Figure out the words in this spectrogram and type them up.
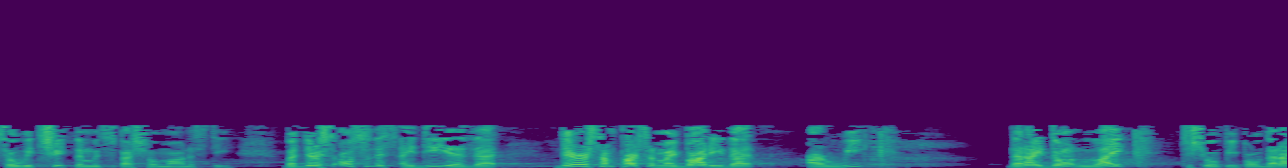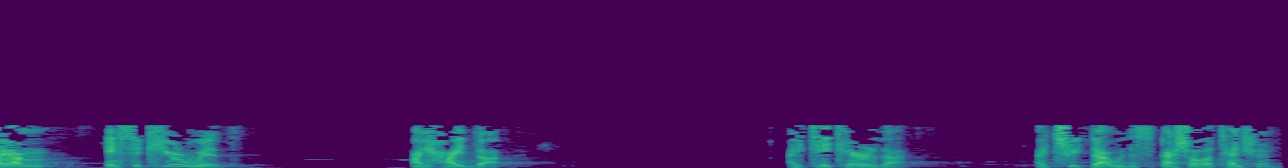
So we treat them with special modesty. But there's also this idea that there are some parts of my body that are weak, that I don't like to show people, that I am insecure with. I hide that. I take care of that. I treat that with a special attention.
